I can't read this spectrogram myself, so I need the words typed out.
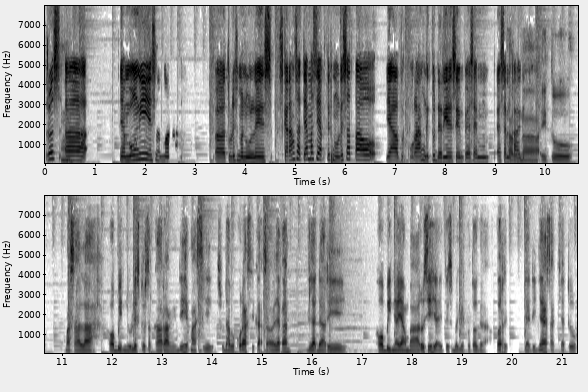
Terus Hmm. eh, nyambung nih sama eh, tulis menulis. Sekarang Satya masih aktif nulis atau ya berkurang gitu dari SMP SM, SMK gitu? karena itu masalah hobi nulis tuh sekarang ini masih sudah berkurang sih kak. Soalnya kan dilihat dari hobinya yang baru sih yaitu sebagai fotografer jadinya Satya tuh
